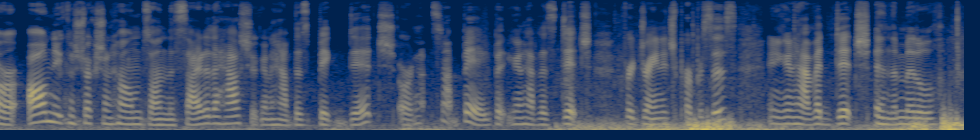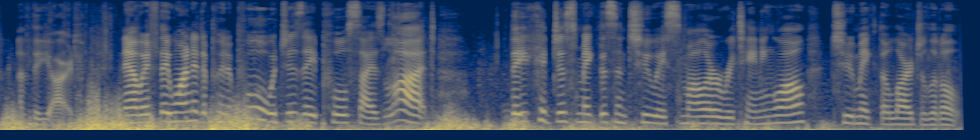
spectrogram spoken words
or all new construction homes on the side of the house, you're going to have this big ditch, or not, it's not big, but you're going to have this ditch for drainage purposes, and you're going to have a ditch in the middle of the yard. Now, if they wanted to put a pool, which is a pool size lot, they could just make this into a smaller retaining wall to make the large little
